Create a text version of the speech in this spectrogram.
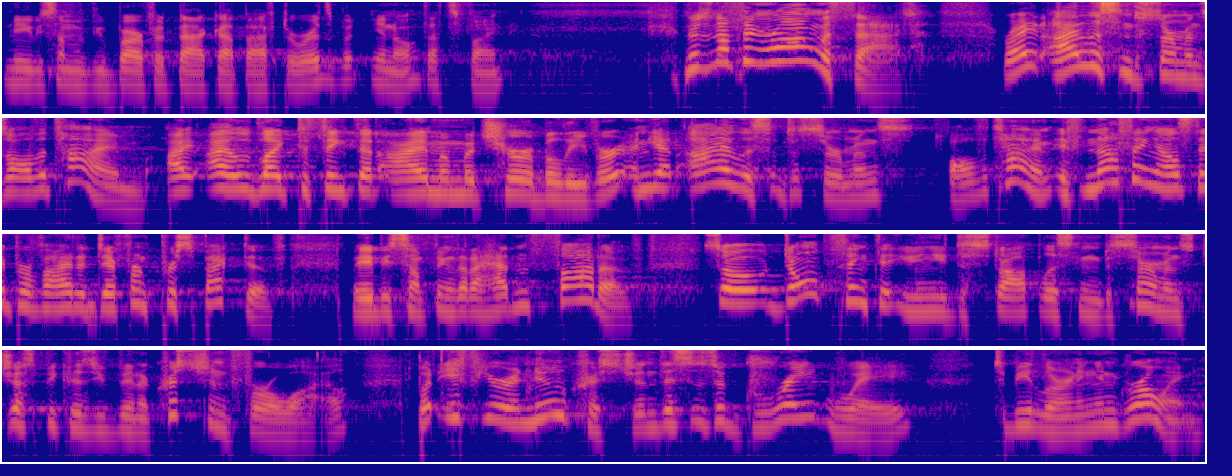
Maybe some of you barf it back up afterwards, but you know, that's fine. There's nothing wrong with that, right? I listen to sermons all the time. I, I would like to think that I'm a mature believer, and yet I listen to sermons all the time. If nothing else, they provide a different perspective, maybe something that I hadn't thought of. So don't think that you need to stop listening to sermons just because you've been a Christian for a while. But if you're a new Christian, this is a great way to be learning and growing.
